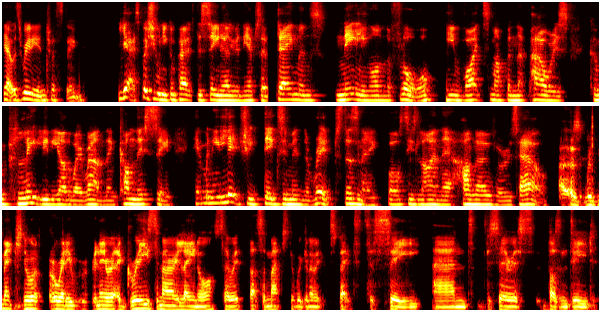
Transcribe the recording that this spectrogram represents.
yeah, it was really interesting. Yeah, especially when you compare it to the scene earlier in the episode. Daemon's kneeling on the floor. He invites him up, and that power is completely the other way around. then come this scene, him and he literally digs him in the ribs, doesn't he? Whilst he's lying there hung over as hell. As we've mentioned already, Rhaenyra agrees to marry Laenor, so it, that's a match that we're going to expect to see. And Viserys does indeed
